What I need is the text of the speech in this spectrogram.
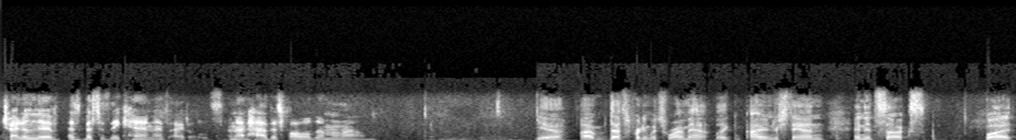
try to live as best as they can as idols and not have this follow them around. Yeah, um, that's pretty much where I'm at. Like, I understand, and it sucks, but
